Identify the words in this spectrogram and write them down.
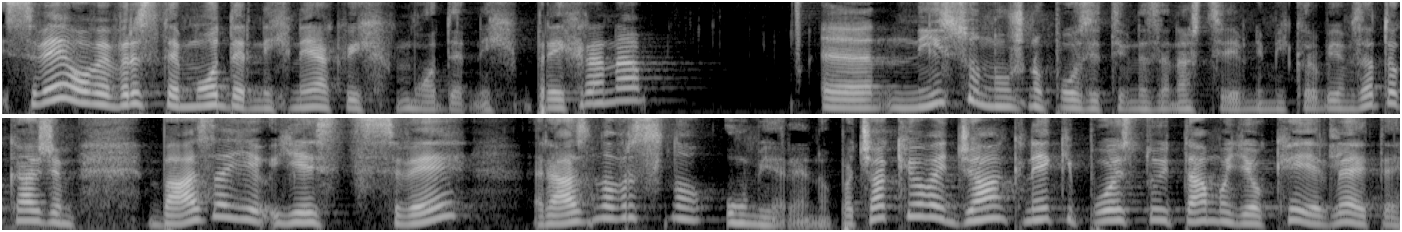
Sve ove vrste modernih, nekakvih modernih prehrana E, nisu nužno pozitivne za naš crijevni mikrobiom. Zato kažem, baza je, jest sve raznovrsno, umjereno. Pa čak i ovaj junk neki pojest tu i tamo je ok, jer gledajte,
